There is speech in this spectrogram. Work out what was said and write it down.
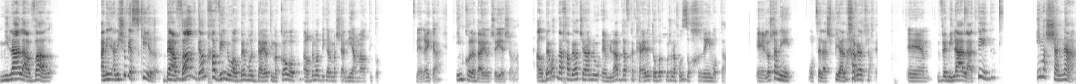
מילה על העבר. אני, אני שוב אזכיר בעבר גם חווינו הרבה מאוד בעיות עם ה co-op הרבה מאוד בגלל מה שאני אמרתי פה לפני רגע עם כל הבעיות שיש שם. הרבה מאוד מהחוויות שלנו הן לאו דווקא כאלה טובות כמו שאנחנו זוכרים אותן. אה, לא שאני רוצה להשפיע על החוויות שלכם. אה, ומילה על העתיד, אם השנה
